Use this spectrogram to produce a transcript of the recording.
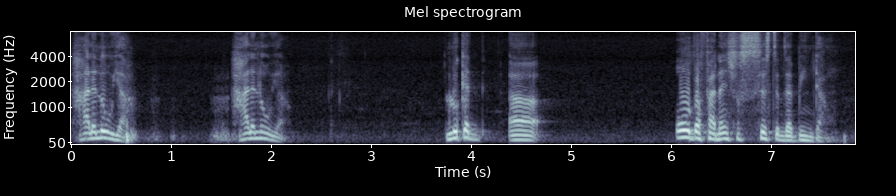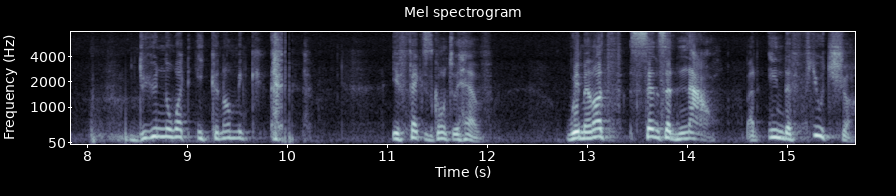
Hallelujah. Hallelujah. Look at uh, all the financial systems have been down. Do you know what economic effect it's going to have? We may not sense it now, but in the future,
